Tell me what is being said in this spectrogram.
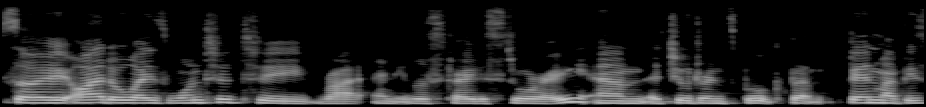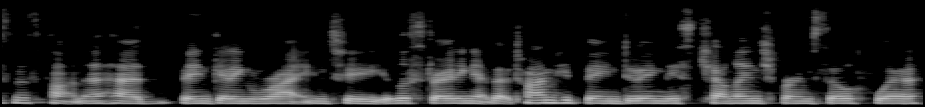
So I'd always wanted to write and illustrate a story, um, a children's book, but Ben, my business partner, had been getting right into illustrating at that time. He'd been doing this challenge for himself where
